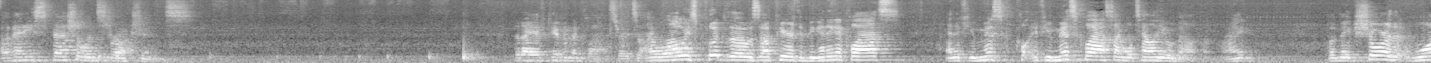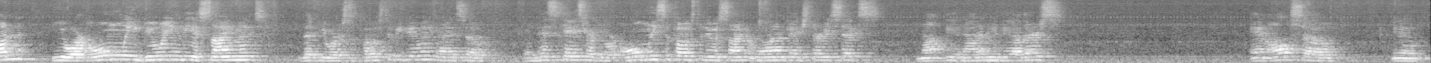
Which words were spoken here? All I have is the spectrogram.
of any special instructions that I have given the class, right? So I will always put those up here at the beginning of class, and if you miss, if you miss class, I will tell you about them, right? But make sure that one, you are only doing the assignment that you are supposed to be doing, right? So in this case, right, you are only supposed to do assignment one on page 36, not the, any of the others. And also, you know,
